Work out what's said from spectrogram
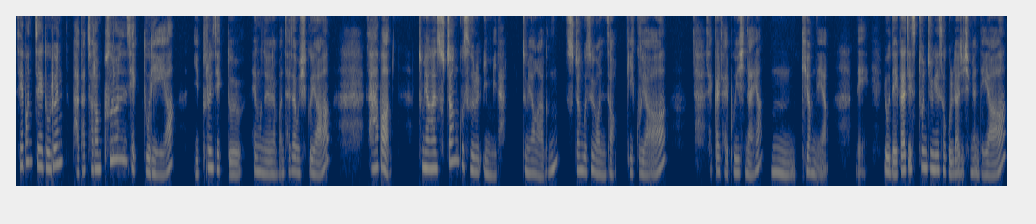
세 번째 돌은 바다처럼 푸른색 돌이에요. 이 푸른색 돌 행운을 한번 찾아보시고요. 4번 투명한 수정구슬입니다. 투명한 수정구슬 원석이고요. 자, 색깔 잘 보이시나요? 음, 귀엽네요. 네, 요 네 가지 스톤 중에서 골라주시면 돼요.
